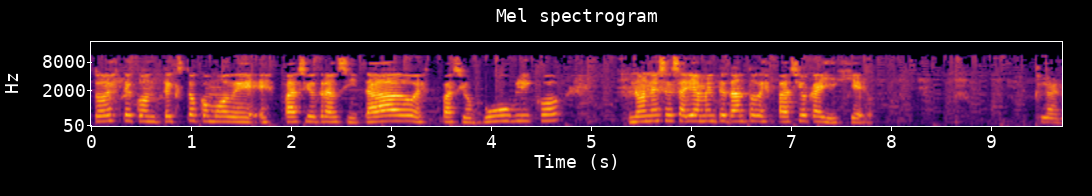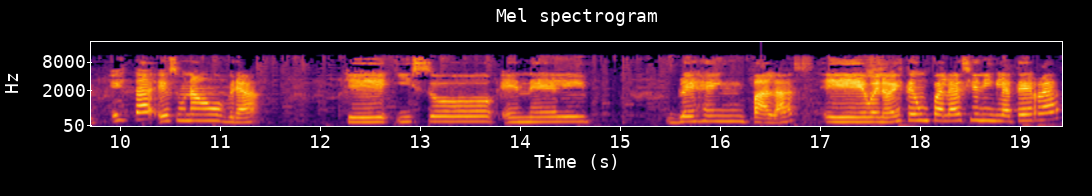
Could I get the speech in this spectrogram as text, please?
todo este contexto como de espacio transitado, espacio público, no necesariamente tanto de espacio callejero. Claro. Esta es una obra que hizo en el Blenheim Palace. Eh, bueno, este es un palacio en Inglaterra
